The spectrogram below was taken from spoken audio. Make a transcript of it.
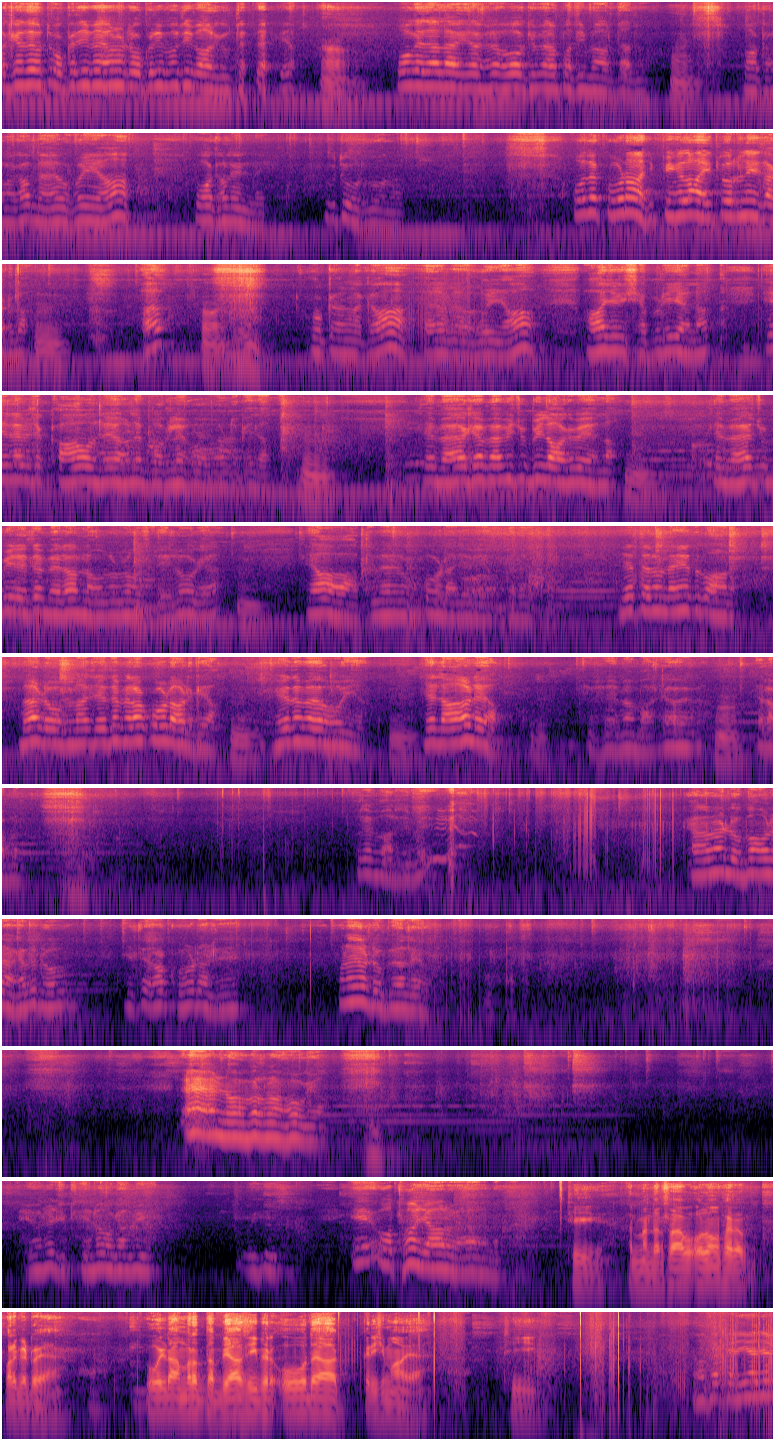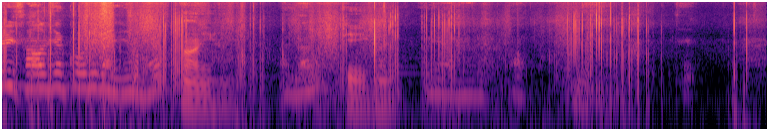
ਅੱਗੇ ਤੇ ਉਹ ਟੋਕਰੀ ਮੈਂ ਉਹਨੂੰ ਟੋਕਰੀ ਮੂੰਹੀ ਮਾਰ ਕੇ ਉੱਤੇ ਗਿਆ। ਹਾਂ। ਉਹ ਕਹਿੰਦਾ ਲੱਗ ਗਿਆ ਉਹ ਕਿ ਮੇਰਾ ਪਤੀ ਮਾਰਦਾ ਤੂੰ। ਹੂੰ। ਉਹ ਲੱਗਾ ਮੈਂ ਹੋਈ ਆ ਉਹ ਲੱਗਾ, ਨਹੀਂ ਤੂੰ ਝੂਠ ਬੋਲਦਾ ਉਹਦੇ ਕੋੜਾ ਸੀ ਪਿੰਗਲਾ ਸੀ ਤੁਰ ਨਹੀਂ ਸਕਦਾ। ਹੂੰ? ਹਾਂ ਹਾਂ ਉਹ ਕਹਿਣ ਲੱਗਾ ਐ ਮੈਂ ਹੋਈ ਆ ਜਿਹੜੀ ਛਪੜੀ ਹੈ ਨਾ ਇਹਦੇ ਵਿੱਚ ਕਾਂ ਹੁੰਦੇ ਆ, ਬਗਲੇ ਹੋ ਹੋਣ ਲੱਗੇ ਜਾਂਦੇ। ਤੇ ਮੈਂ ਕਿਹਾ ਮੈਂ ਵੀ ਚੁੱਭੀ ਲਾ ਕੇ ਵੇਖਣਾ ਹੂੰ ਤੇ ਮੈਂ ਚੁੱਭੀ ਲੈ ਤੇ ਮੇਰਾ ਨੌਂ ਨੌਂ ਫੇਲ ਹੋ ਗਿਆ। ਤੇ ਆਹ ਹੱਥ ਮੇਰੇ ਨੂੰ ਕੋੜਾ ਜਿਹੜੀ ਉਹ ਜੇ ਤੈਨੂੰ ਨਹੀਂ ਇਤਬਾਰ ਮੈਂ ਡੋਬਣਾ ਜੇ ਤੇ ਮੇਰਾ ਕੋੜ ਹਟ ਗਿਆ ਇਹ ਤਾਂ ਮੈਂ ਹੋਈ ਆ। ਜੇ ਨਾ ਹਟਿਆ ਤੇ ਫੇਰ ਮੈਂ ਮਾਰਿਆ ਹੋਇਆ ਤੇ ਰੱਬ ਉਹਦੇ ਮਾਰ ਜੇ ਕਹਿੰਦਾ ਮੈਂ ਡੋਬਾ, ਉਹਨੇ ਆਖਿਆ ਵੀ ਡੋਬ, ਜੇ ਤੇਰਾ ਕੋੜ ਹਟੇ ਉਹਨੇ ਤਾਂ ਡੁੱਬਿਆ ਲਿਆ। ਨੰਬਰ ਨਾ ਹੋ ਗਿਆ ਫਿਰ ਉਹਨੇ ਯਕੀਨ ਹੋ ਗਿਆ ਵੀ ਇਹ ਉੱਥੋਂ ਯਾਰ ਹੋਇਆ ਠੀਕ ਹੈ। ਹਰਮੰਦਰ ਸਾਹਿਬ ਉਦੋਂ ਫਿਰ ਪ੍ਰਗਟ ਹੋਇਆ। ਉਹ ਜਿਹੜਾ ਅੰਮ੍ਰਿਤ ਦੱਬਿਆ ਸੀ ਫਿਰ ਉਹਦਾ ਕ੍ਰਿਸ਼ਮਾ ਹੋਇਆ। ਠੀਕ। ਉਹ ਤਾਂ ਕਹੀਏ ਜੇ ਵੀ ਸਾਲ ਚ ਕੋਈ ਨਹੀਂ ਜਾਂਦਾ ਹਾਂਜੀ ਠੀਕ ਹੈ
